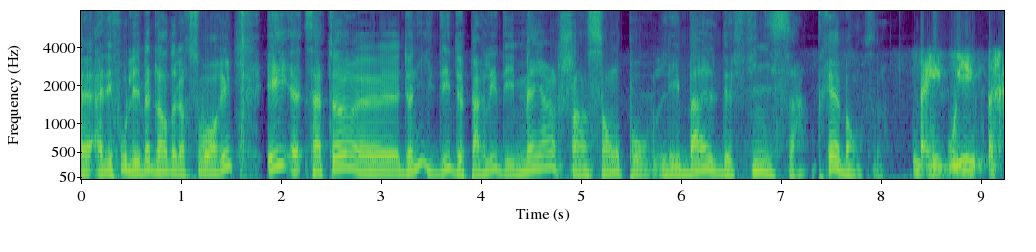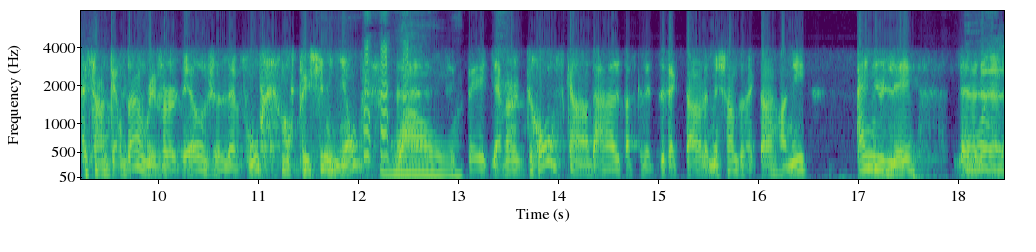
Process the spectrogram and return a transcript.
euh, à défaut de les mettre lors de leur soirée. Et euh, ça t'a euh, donné l'idée de parler des meilleures chansons pour les balles de finissant. Très bon, ça. Ben oui, parce que c'est en regardant Riverdale, je l'avoue, mon péché mignon. Wow. euh, Il y avait un gros scandale parce que le directeur, le méchant directeur René, annulait le, Ouais.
